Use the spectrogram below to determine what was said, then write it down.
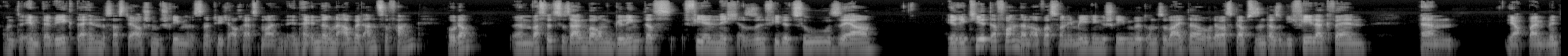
Und eben der Weg dahin, das hast du ja auch schon beschrieben, ist natürlich auch erstmal in der inneren Arbeit anzufangen, oder? Ähm, was würdest du sagen, warum gelingt das vielen nicht? Also sind viele zu sehr irritiert davon, dann auch was von den Medien geschrieben wird und so weiter? Oder was glaubst du, sind also die Fehlerquellen ähm, ja, beim mit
